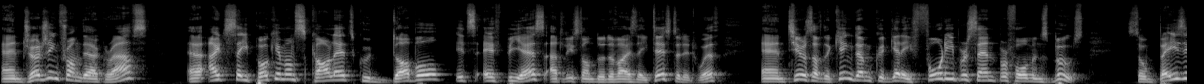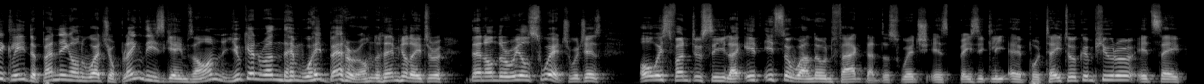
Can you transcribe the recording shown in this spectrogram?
And judging from their graphs, uh, I'd say Pokemon Scarlet could double its FPS, at least on the device they tested it with, and Tears of the Kingdom could get a 40% performance boost. So basically, depending on what you're playing these games on, you can run them way better on an emulator than on the real Switch, which is always fun to see. Like, it, it's a well known fact that the Switch is basically a potato computer. It's a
